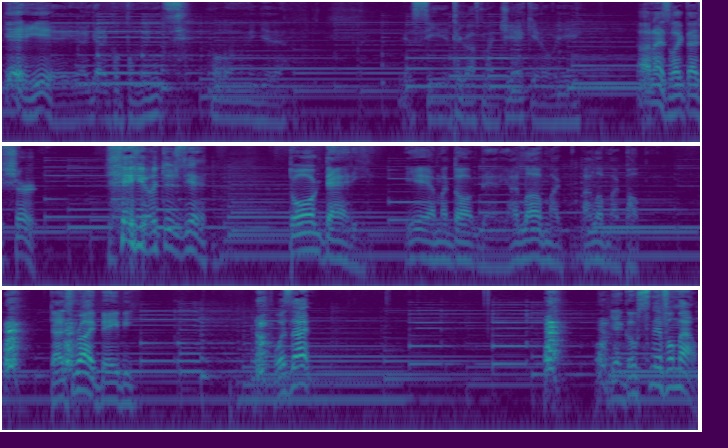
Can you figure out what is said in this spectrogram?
Yeah, yeah, yeah, I got a couple minutes. Hold on, let me get a. Let me see. Take off my jacket over here. Oh, nice. I like that shirt. yeah, yeah. Dog daddy. Yeah, I'm a dog daddy. I love my I love my pup. That's right, baby. What's that? Yeah, go sniff them out.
